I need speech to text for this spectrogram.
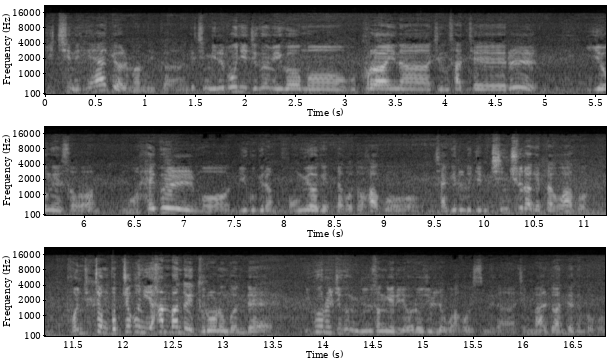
끼친 해악이 얼마입니까? 근데 지금 일본이 지금 이거 뭐 우크라이나 지금 사태를 이용해서 뭐 핵을 뭐 미국이랑 공유하겠다고도 하고 자기들도 지금 진출하겠다고 하고 본질적 목적은 이 한반도에 들어오는 건데 이거를 지금 윤석열이 열어주려고 하고 있습니다. 지금 말도 안 되는 거고.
